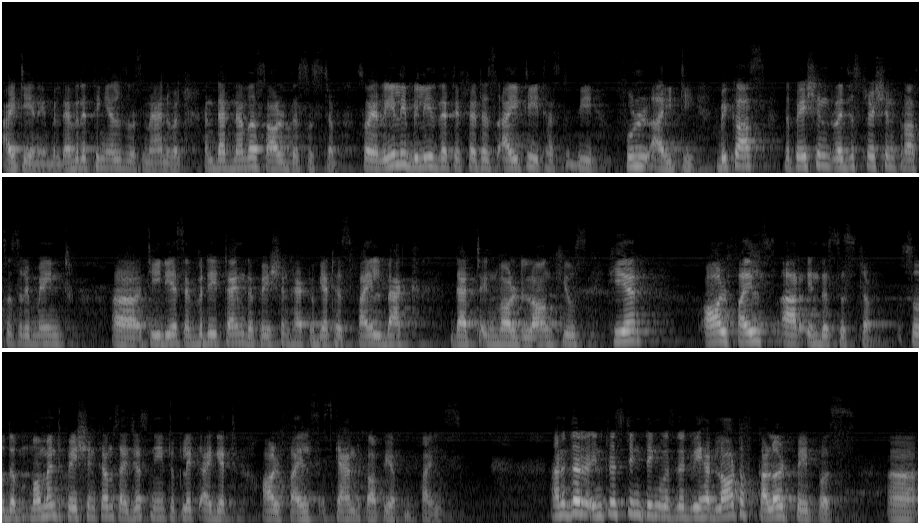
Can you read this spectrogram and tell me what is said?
IT enabled. Everything else was manual and that never solved the system. So I really believe that if it is IT, it has to be full IT because the patient registration process remained uh, tedious. Every time the patient had to get his file back that involved long queues. Here, all files are in the system. So the moment patient comes, I just need to click, I get all files, scanned copy of the files. Another interesting thing was that we had lot of colored papers. Uh,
